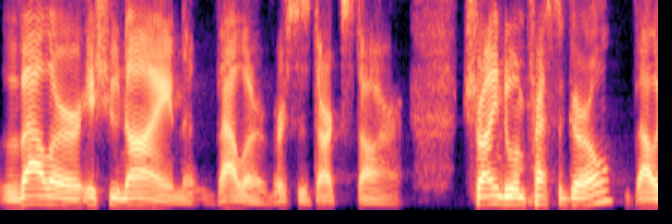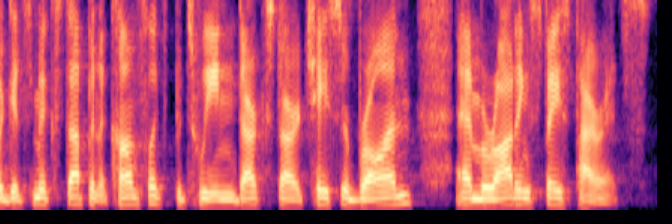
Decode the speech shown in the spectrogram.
Valor issue nine, Valor versus Darkstar. Trying to impress a girl, Valor gets mixed up in a conflict between Darkstar chaser Bron and marauding space pirates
